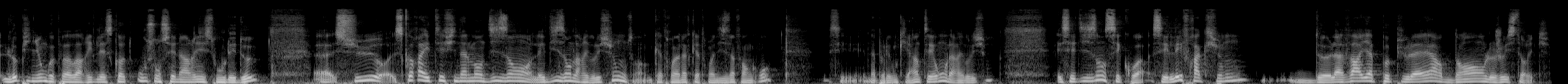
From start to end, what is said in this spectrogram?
l'opinion que peut avoir Ridley Scott ou son scénariste ou les deux euh, sur ce qu'aura été finalement 10 ans, les 10 ans de la Révolution, 89-99 en gros, c'est Napoléon qui interrompt la Révolution. Et ces dix ans, c'est quoi? C'est l'effraction de la variable populaire dans le jeu historique.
